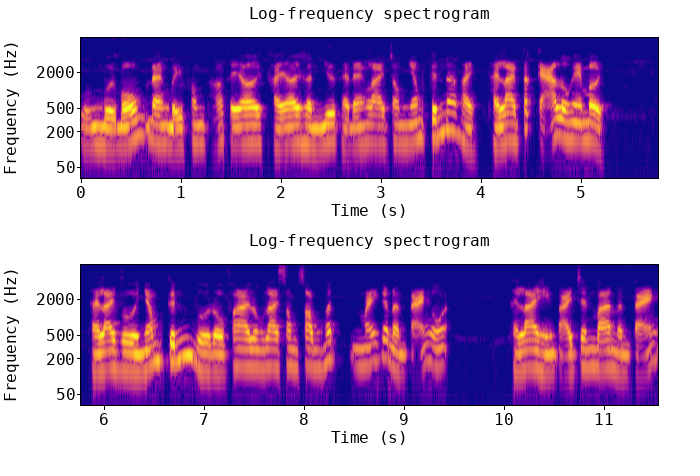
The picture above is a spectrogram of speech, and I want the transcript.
quận 14 đang bị phong tỏa thầy ơi thầy ơi hình như thầy đang like trong nhóm kính đó thầy. Thầy like tất cả luôn em ơi. Thầy like vừa nhóm kính vừa đồ file luôn like song song hết mấy cái nền tảng luôn á thầy like hiện tại trên ba nền tảng.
